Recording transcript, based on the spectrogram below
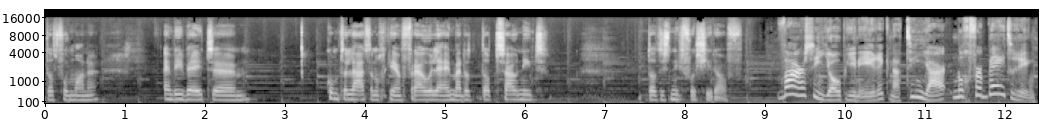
dat voor mannen. En wie weet komt er later nog een keer een vrouwenlijn, maar dat, dat zou niet. Dat is niet voor Giraf. Waar zien Jopie en Erik na tien jaar nog verbetering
